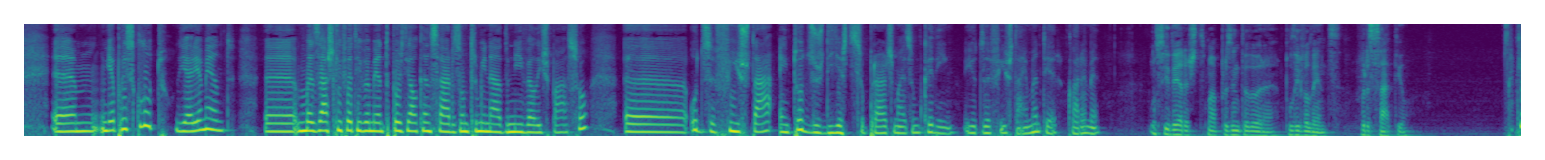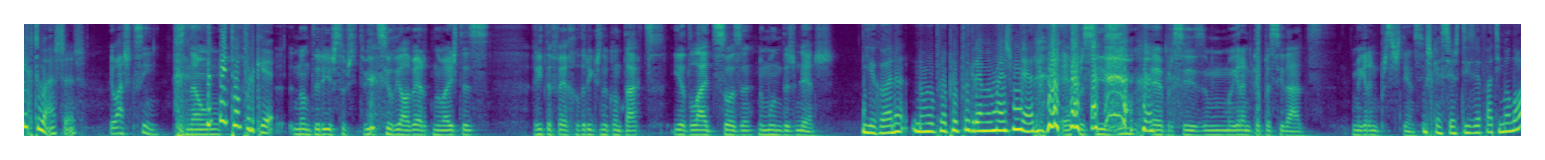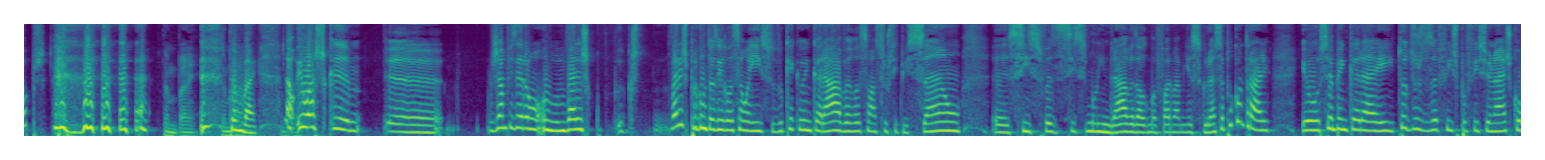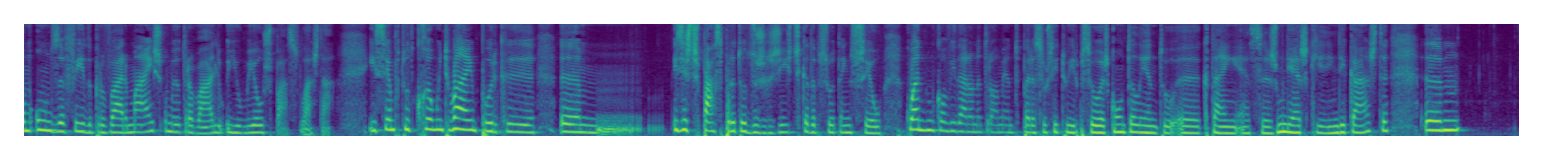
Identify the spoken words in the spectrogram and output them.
Um, e é por isso que luto diariamente. Uh, mas acho que efetivamente depois de alcançares um determinado nível e espaço, uh, o desafio está em todos os dias de superares mais um bocadinho. E o desafio está em manter, claramente. Consideras-te uma apresentadora polivalente, versátil? O que é que tu achas? Eu acho que sim. Senão. então porquê? Não terias substituído Silvio Alberto no Êxtase, Rita Ferro Rodrigues no Contacto e Adelaide Souza no Mundo das Mulheres. E agora no meu próprio programa Mais Mulher. É preciso, é preciso uma grande capacidade, uma grande persistência. Esqueceste de dizer Fátima Lopes? Também. Também. também. Não, eu acho que. Uh, já me fizeram várias, várias perguntas em relação a isso, do que é que eu encarava em relação à substituição, uh, se, isso faz, se isso melindrava de alguma forma a minha segurança. Pelo contrário, eu sempre encarei todos os desafios profissionais como um desafio de provar mais o meu trabalho e o meu espaço. Lá está. E sempre tudo correu muito bem, porque. Um, existe espaço para todos os registros, cada pessoa tem o seu. Quando me convidaram naturalmente para substituir pessoas com o talento uh, que têm essas mulheres que indicaste, um,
